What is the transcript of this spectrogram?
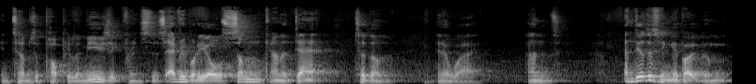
in terms of popular music for instance. Everybody owes some kind of debt to them in a way. And and the other thing about them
